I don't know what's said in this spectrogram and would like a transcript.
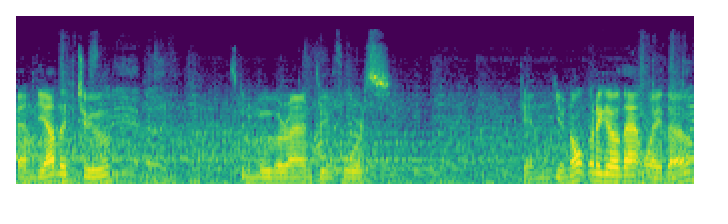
and the other two is going to move around to enforce. Okay, you're not going to go that way though.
